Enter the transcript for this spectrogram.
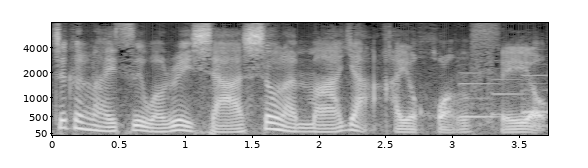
这个来自王瑞霞、秀兰玛雅还有黄 feel。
